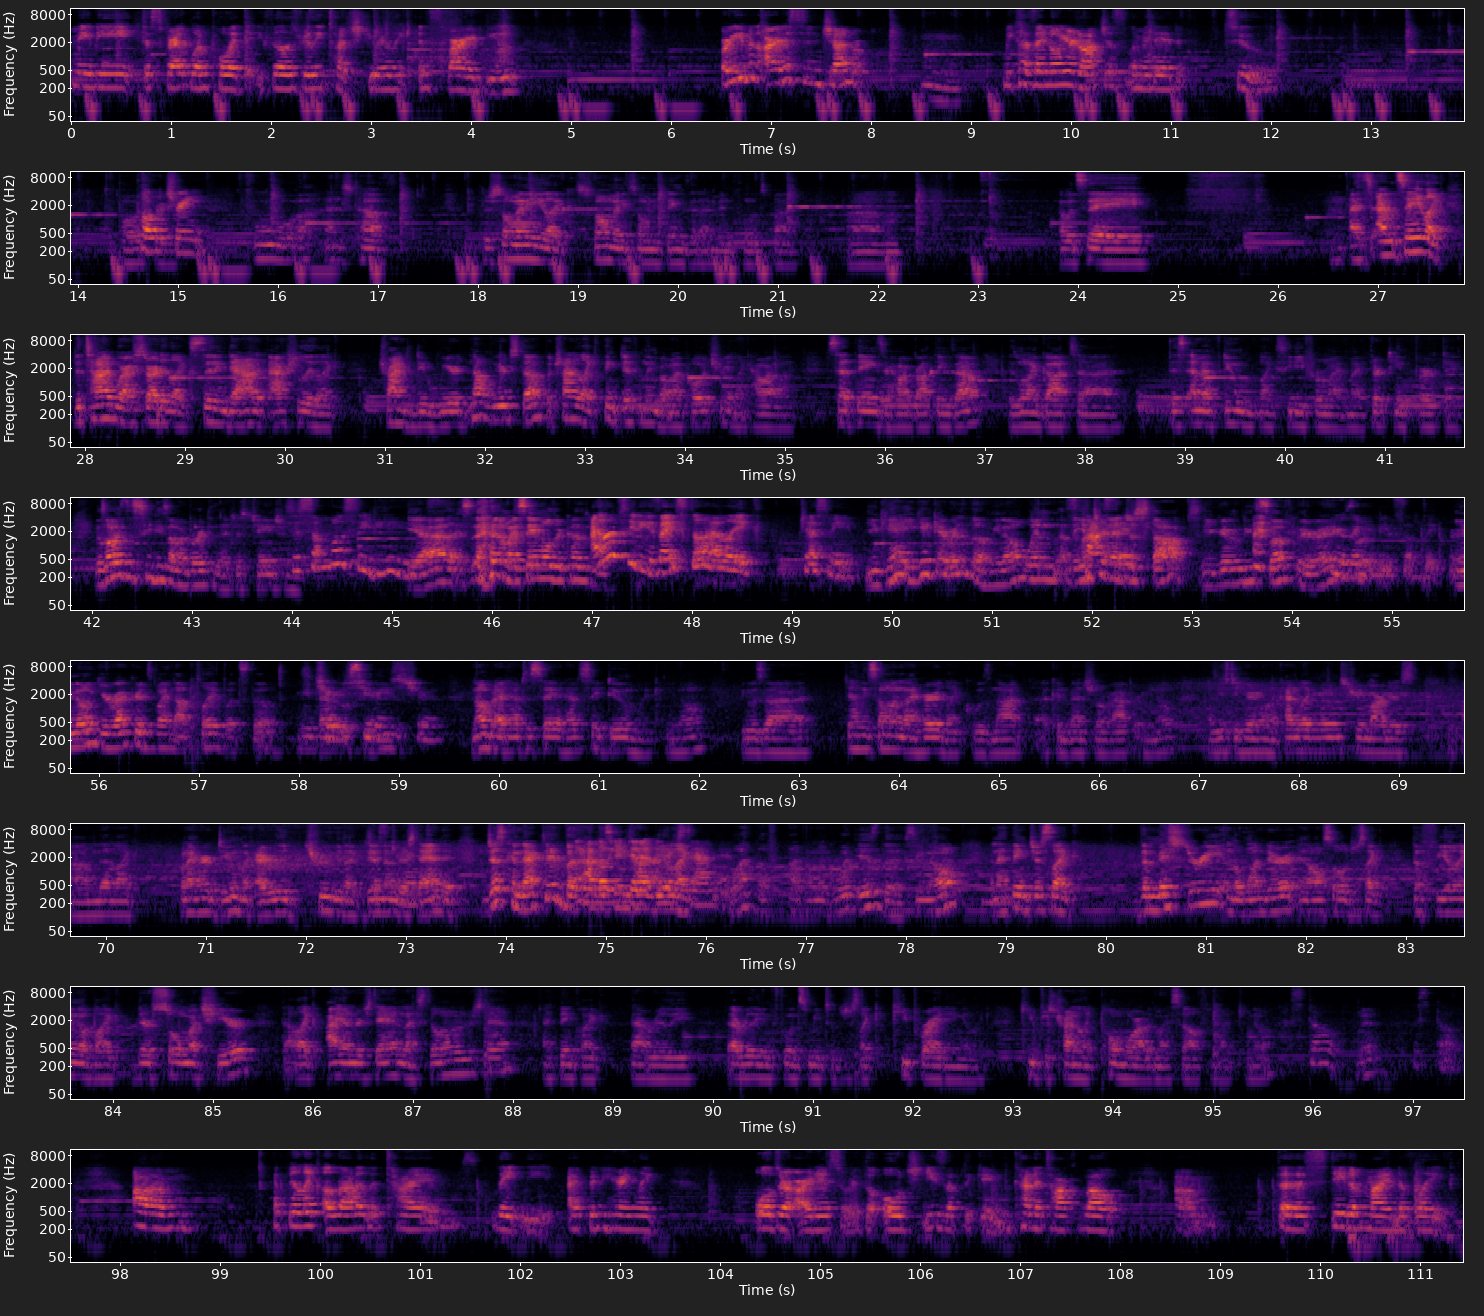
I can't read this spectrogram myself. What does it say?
maybe describe one poet that you feel has really touched you or like inspired you, or even artists in general. Because I know you're not just limited to Poetry. poetry. Ooh, that is tough. There's so many, like, so many, so many things that I'm influenced by. Um, I would say, I'd, I would say, like, the time where I started, like, sitting down and actually, like, trying to do weird, not weird stuff, but trying to, like, think differently about my poetry and, like, how I, like, said things or how I brought things out is when I got uh, this MF Doom, like, CD for my, my 13th birthday. It was always the CDs on my birthday that just changed me. Just some old CDs. Yeah, my same older cousin. I love CDs. I still have like, trust me. You can't, you can't get rid of them. You know, when It's the internet just stops, you're gonna need something, right? You're So, gonna need something. You know, your records might not play, but still, you need it's have true. those true. CDs. It's true. No, but I'd have to say, I'd have to say Doom. Like, you know, he was uh, generally someone I heard like was not a conventional rapper. You know, I was used to hearing like kind of like mainstream artists. Um, then like when I heard Doom, like I really truly like didn't Just understand it. Just connected, but Even at the same time being like, it. what the fuck? I'm like, what is this? You know? And I think just like the mystery and the wonder, and also just like the feeling of like there's so much here that like I understand and I still don't understand. I think like that really that really influenced me to just like keep writing and like keep just trying to like pull more out of myself and like you know That's dope. yeah That's dope. Um, I feel like a lot of the times lately, I've been hearing like older artists or the OGs of the game kind of talk about um, the state of mind of like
